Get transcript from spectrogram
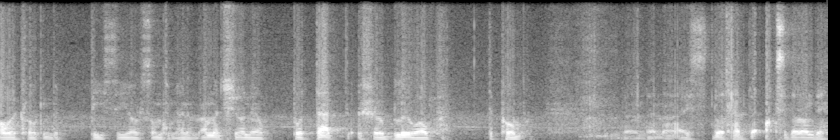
overclocking the PC or something I don't, I'm not sure now but that sure blew up the pump. And then I still have the oxide around there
